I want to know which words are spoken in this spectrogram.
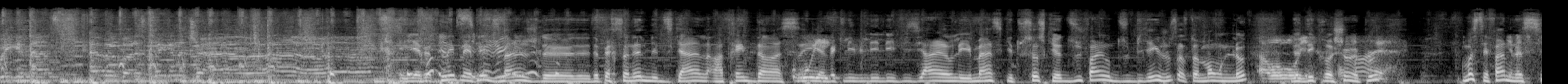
we can dance. Everybody's taking a chance. Il y avait plein, plein, plein d'images de, de personnel médical en train de danser Oui. avec les, les, les visières, les masques et tout ça, ce qui a dû faire du bien juste à ce monde-là, Ah oui, de décrocher un Ouais. peu. Moi, Stéphane, Il y là, plus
